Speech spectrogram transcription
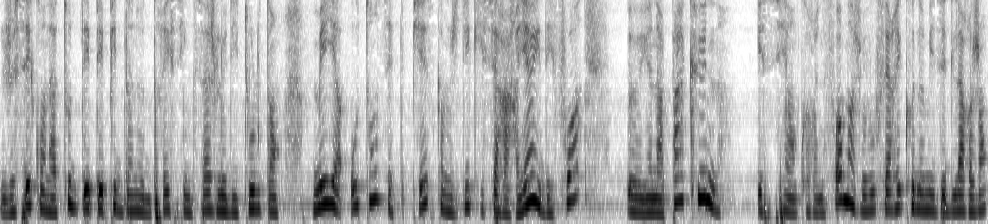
je sais qu'on a toutes des pépites dans notre dressing, ça je le dis tout le temps. Mais il y a autant cette pièce, comme je dis, qui sert à rien et des fois, euh, il n'y en a pas qu'une. Et c'est encore une fois, moi je vais vous faire économiser de l'argent.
